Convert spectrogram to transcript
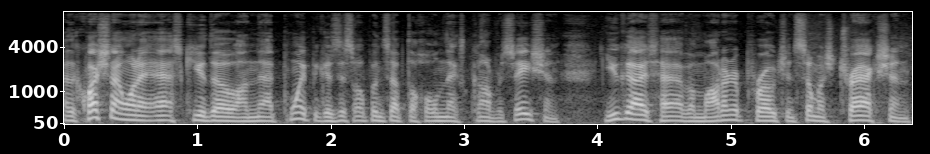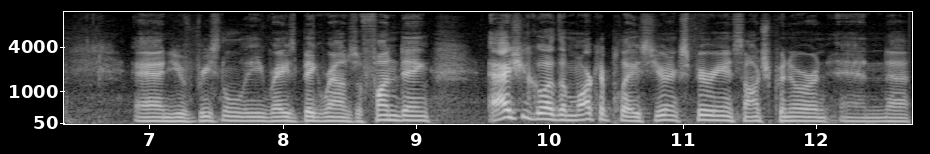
And the question I want to ask you though on that point, because this opens up the whole next conversation, you guys have a modern approach and so much traction, and you've recently raised big rounds of funding. As you go to the marketplace, you're an experienced entrepreneur and, and, uh,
